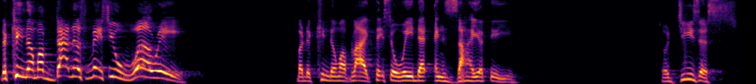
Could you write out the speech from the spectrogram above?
The kingdom of darkness makes you worry. But the kingdom of light takes away that anxiety. So Jesus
